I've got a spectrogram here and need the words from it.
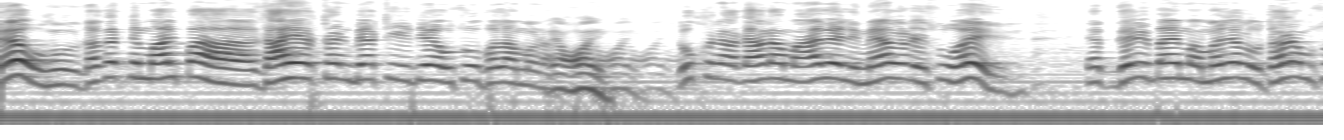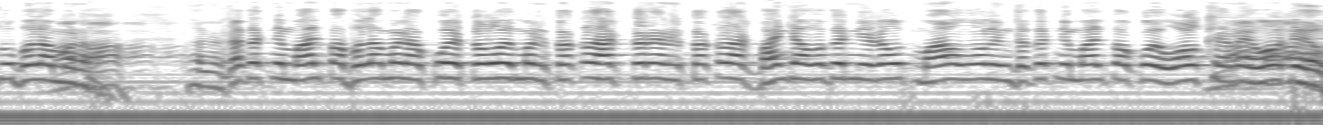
દેવ હું જગતની માલપા જાહેર થઈને બેઠી દેવ શું ભલામણ. દુઃખના દાડામાં આવેલી મેલડી શું હોય? એક ગરીબાઈમાં મળેલું ધર્મ શું ભલામણ? અને જગતની માલપા ભલામણ કોઈ તળોય મને કકળાટ કરે ને કકળાટ ભાંગ્યા વગરની રૌત માળ વળીને જગતની માલપા કોઈ ઓળખે નહીં હો દેવ.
